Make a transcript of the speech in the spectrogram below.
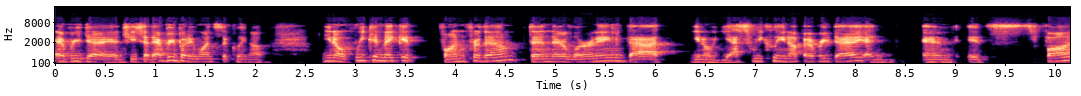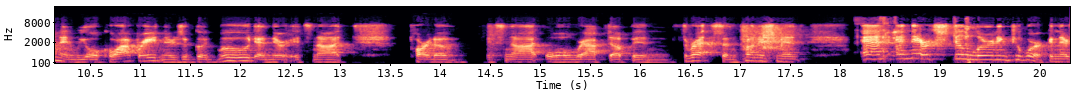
every day. And she said everybody wants to clean up you know, if we can make it fun for them, then they're learning that, you know, yes, we clean up every day and and it's fun and we all cooperate and there's a good mood and there it's not part of it's not all wrapped up in threats and punishment. And and they're still learning to work and they're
